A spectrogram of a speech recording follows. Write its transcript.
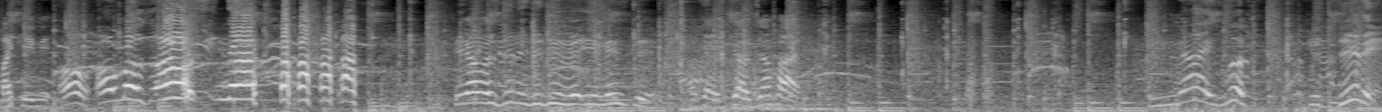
Mike gave me. Oh, almost. Oh, snap! he almost did it. Did you? You missed it. Okay, Joe, jump high. Look, you did it.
